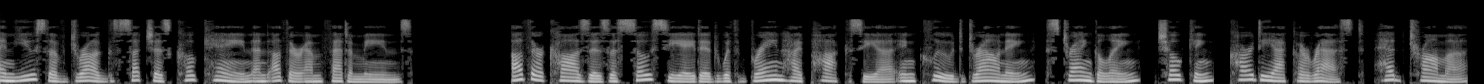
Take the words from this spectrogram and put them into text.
and use of drugs such as cocaine and other amphetamines. Other causes associated with brain hypoxia include drowning, strangling, choking, cardiac arrest, head trauma,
